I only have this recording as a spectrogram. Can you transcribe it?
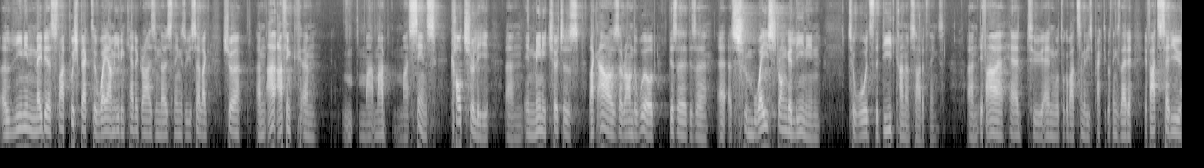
a leaning, maybe a slight pushback to the way I'm even categorizing those things. Or you say, like, sure, um, I, I, think um, my, my, my sense culturally um, in many churches like ours around the world, there's a, there's a, a, a way stronger leaning towards the deed kind of side of things. Um, if I had to, and we'll talk about some of these practical things later, if I had to say to you,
